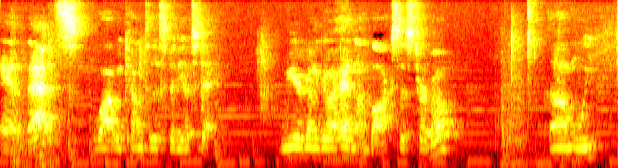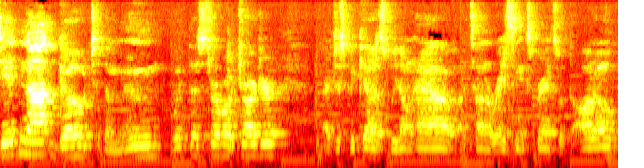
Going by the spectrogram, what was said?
And that's why we come to this video today. We are going to go ahead and unbox this turbo. Um, we did not go to the moon with this turbocharger uh, just because we don't have a ton of racing experience with the auto.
